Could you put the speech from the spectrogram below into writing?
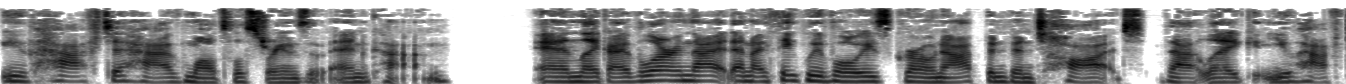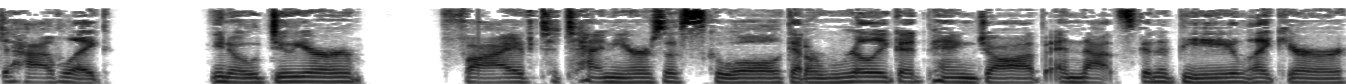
you have to have multiple streams of income. And like I've learned that. And I think we've always grown up and been taught that like you have to have like, you know, do your five to 10 years of school, get a really good paying job. And that's going to be like your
